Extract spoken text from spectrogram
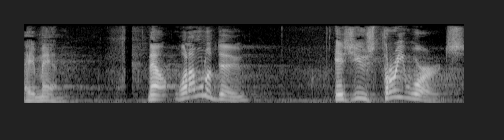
Amen. Now, what I want to do is use three words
